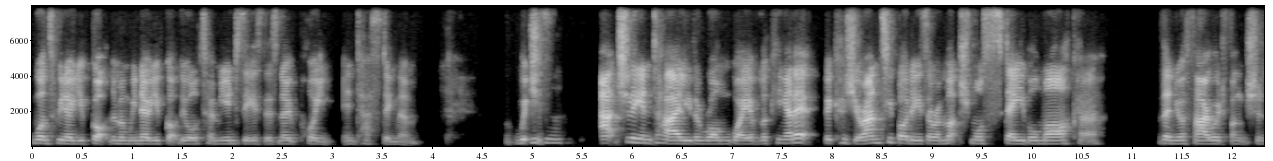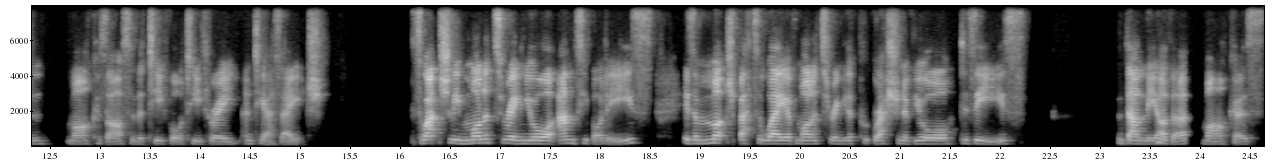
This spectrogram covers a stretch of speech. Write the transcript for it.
once we know you've got them and we know you've got the autoimmune disease, there's no point in testing them, which mm-hmm. is actually entirely the wrong way of looking at it because your antibodies are a much more stable marker than your thyroid function markers are. So the T4, T3, and TSH. So actually monitoring your antibodies is a much better way of monitoring the progression of your disease than the mm. other markers.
